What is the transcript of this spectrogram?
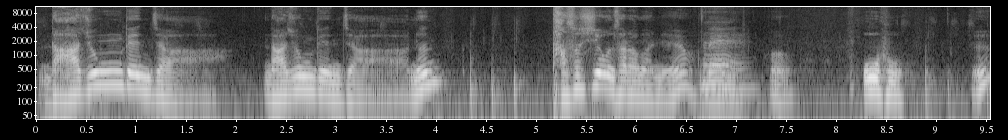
나중된 자, 나중된 자는 다섯 시에 온 사람 아니에요? 네. 어, 오후. 예?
